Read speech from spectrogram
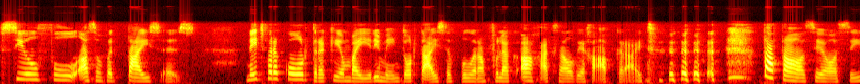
siel voel asof dit tuis is net vir 'n kort rukkie om by hierdie mentor tuis te voel en dan voel ek ag ek snel weer ge-upgrade. Tata Siasi.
